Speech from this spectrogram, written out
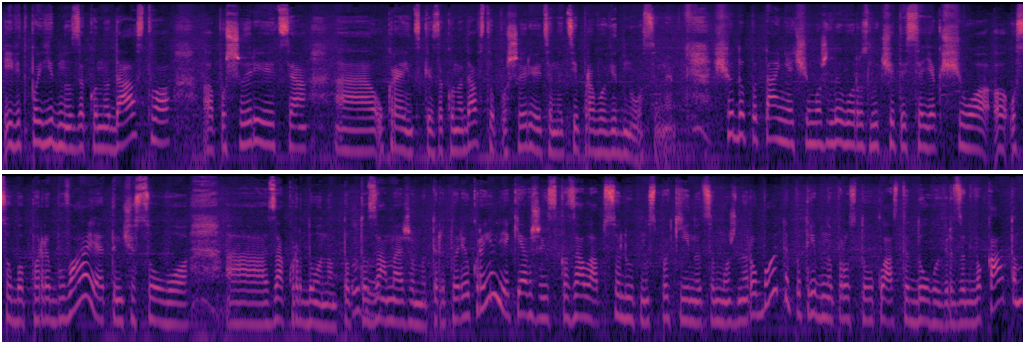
І відповідно законодавство е, поширюється, е, українське законодавство поширюється на ці правовідносини. Щодо питання, чи можливо розлучитися, якщо е, особа перебуває тимчасово за кордоном, тобто за межами території України, як я вже і сказала, абсолютно спокійно це можна робити. Потрібно просто укласти договір з адвокатом,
